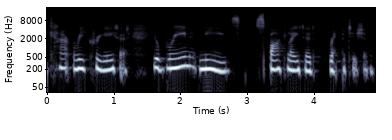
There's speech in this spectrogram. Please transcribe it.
Can't recreate it. Your brain needs spotlighted repetition,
